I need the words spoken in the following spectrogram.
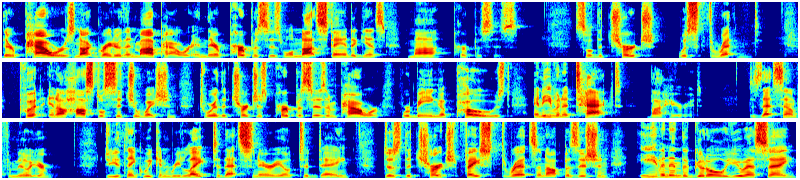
Their power is not greater than my power, and their purposes will not stand against my purposes. So the church was threatened, put in a hostile situation to where the church's purposes and power were being opposed and even attacked by Herod. Does that sound familiar? Do you think we can relate to that scenario today? Does the church face threats and opposition even in the good old USA?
